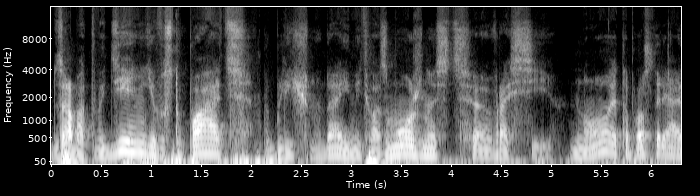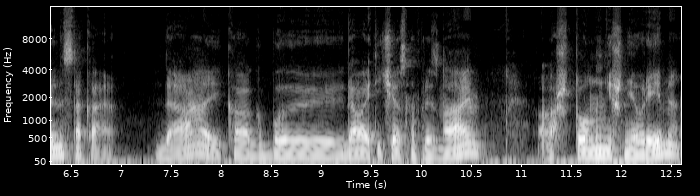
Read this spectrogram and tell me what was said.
зарабатывать деньги, выступать публично, да, иметь возможность э, в России. Но это просто реальность такая. Да, и как бы давайте честно признаем, а, что нынешнее время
